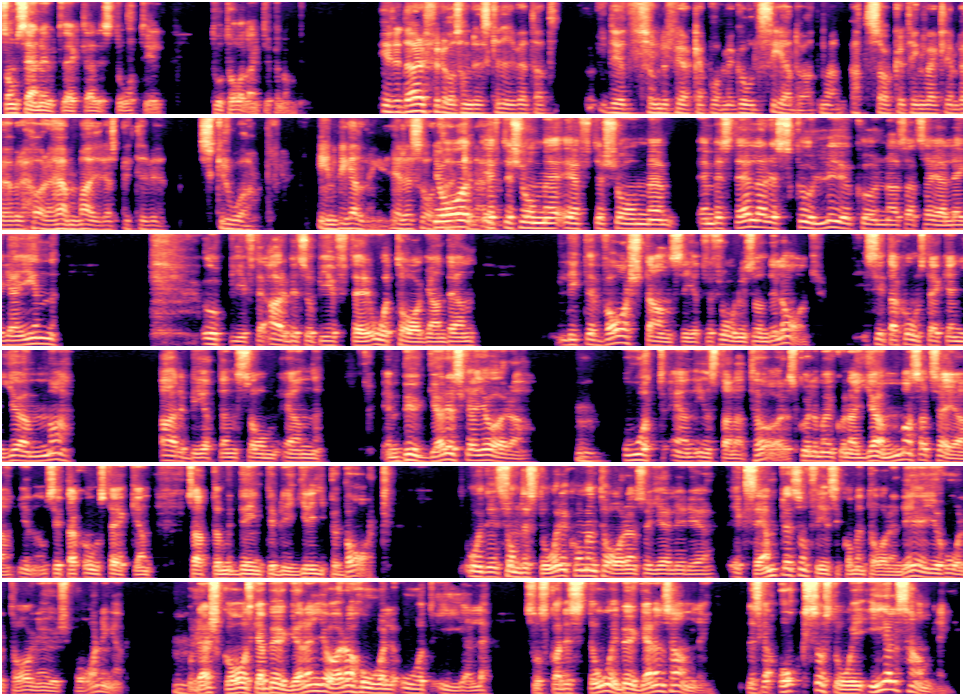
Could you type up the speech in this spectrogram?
som sen utvecklades då till totalentreprenad. Är det därför då som det är skrivet att det som du pekar på med god sed, då, att, man, att saker och ting verkligen behöver höra hemma i respektive skråindelning? Är det så? Ja, eftersom, eftersom eh, en beställare skulle ju kunna så att säga lägga in uppgifter, arbetsuppgifter, åtaganden lite varstans i ett förfrågningsunderlag. Citationstecken gömma arbeten som en, en byggare ska göra Mm. åt en installatör skulle man kunna gömma så att säga inom citationstecken så att de, det inte blir gripbart. Och det, som det står i kommentaren så gäller det exemplet som finns i kommentaren det är ju håltagning och ursparningar. Mm. Och där ska, ska byggaren göra hål åt el så ska det stå i byggarens handling. Det ska också stå i els handling.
